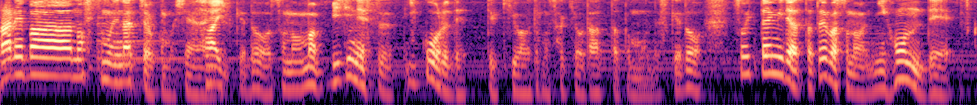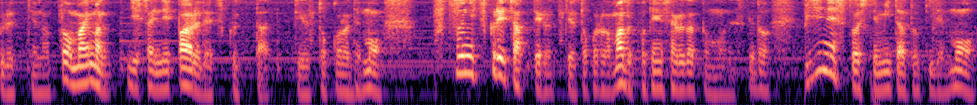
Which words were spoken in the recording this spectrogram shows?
ラレバの質問になっちゃうかもしれないですけど、そのまあ、ビジネスイコールでっていうキーワードも先ほどあったと思うんですけどそういった意味では例えばその日本で作るっていうのと、まあ、今実際ネパールで作ったっていうところでも普通に作れちゃってるっていうところがまずポテンシャルだと思うんですけどビジネスとして見た時でも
